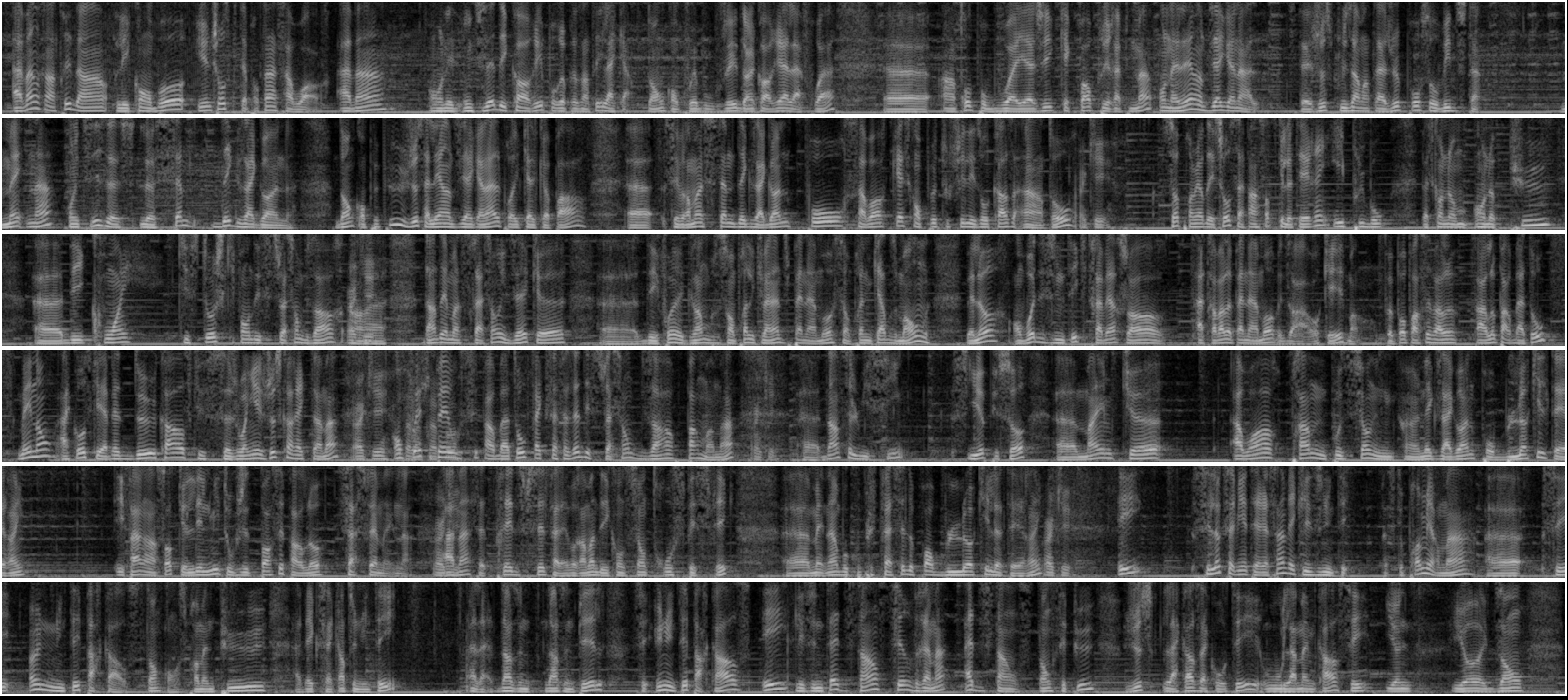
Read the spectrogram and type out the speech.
Avant de rentrer dans les combats, il y a une chose qui est importante à savoir. Avant, on, est- on utilisait des carrés pour représenter la carte. Donc, on pouvait bouger d'un carré à la fois. Euh, entre autres, pour voyager quelque part plus rapidement, on allait en diagonale. C'était juste plus avantageux pour sauver du temps. Maintenant, on utilise le, le système d'hexagone. Donc, on peut plus juste aller en diagonale pour aller quelque part. Euh, c'est vraiment un système d'hexagone pour savoir qu'est-ce qu'on peut toucher les autres cases alentour. OK. Ça, première des choses, ça fait en sorte que le terrain est plus beau. Parce qu'on a, on a plus euh, des coins qui se touchent, qui font des situations bizarres. En, euh, dans démonstration, il disait que euh, des fois, exemple, si on prend l'équivalent du Panama, si on prend une carte du monde, ben là, on voit des unités qui traversent genre à travers le Panama, ben dire ah ok, bon, on peut pas passer par là, par là par bateau, mais non, à cause qu'il y avait deux cases qui se joignaient juste correctement, on pouvait couper pas. aussi par bateau, fait que ça faisait des situations bizarres par moment. Euh, dans celui-ci, s'il n'y a plus ça, euh, même que avoir prendre une position, une- un hexagone pour bloquer le terrain et faire en sorte que l'ennemi est obligé de passer par là, ça se fait maintenant. Avant, c'était très difficile, fallait vraiment des conditions trop spécifiques. Euh, maintenant, beaucoup plus facile de pouvoir bloquer le terrain. Et c'est là que ça devient intéressant avec les unités. Parce que premièrement, euh, c'est une unité par case. Donc, on se promène plus avec 50 unités à la- dans, une, dans une pile. C'est une unité par case. Et les unités à distance tirent vraiment à distance. Donc, c'est plus juste la case à côté ou la même case. C'est, il y a, une- il y a, disons,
